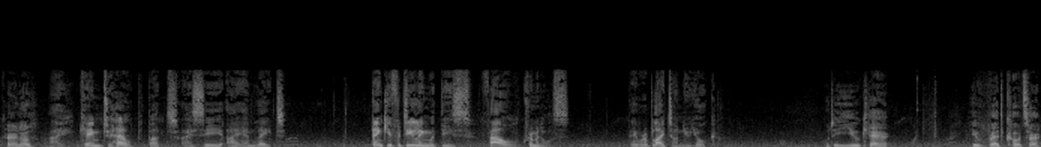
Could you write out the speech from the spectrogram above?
Colonel? I came to help, but I see I am late. Thank you for dealing with these foul criminals. They were a blight on New York. What do you care? You redcoats are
